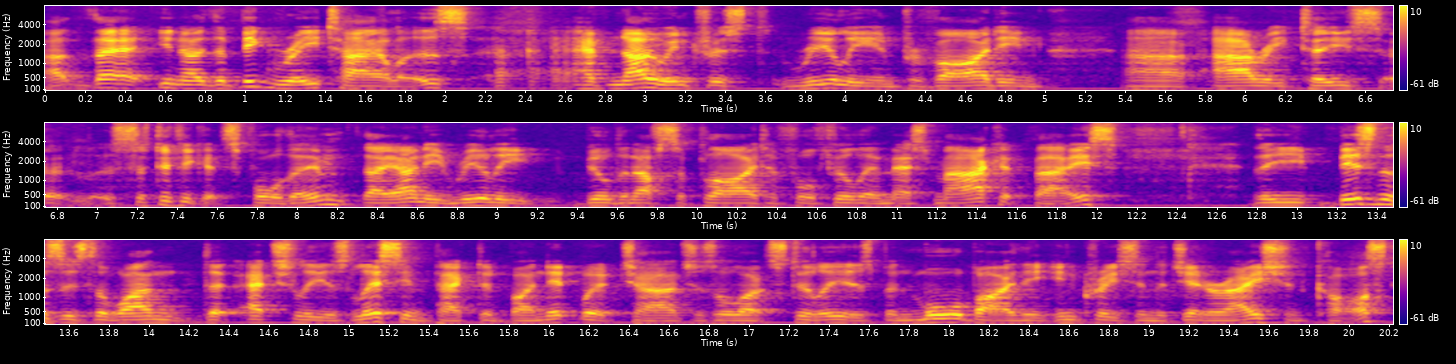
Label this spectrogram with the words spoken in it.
Uh, that you know, the big retailers have no interest really in providing. Uh, RETs uh, certificates for them. They only really build enough supply to fulfil their mass market base. The business is the one that actually is less impacted by network charges, although it still is, but more by the increase in the generation cost.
